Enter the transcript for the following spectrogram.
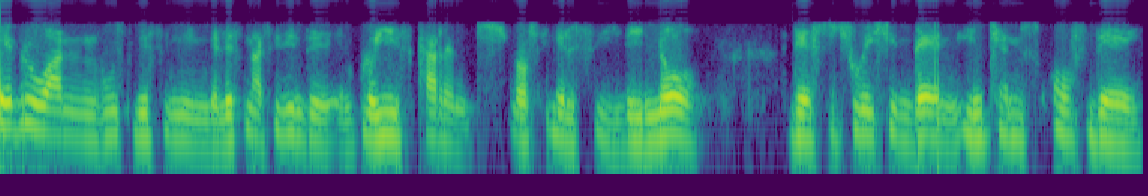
everyone who's listening, the listeners, even the employees current of NLC, they know the situation then in terms of the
